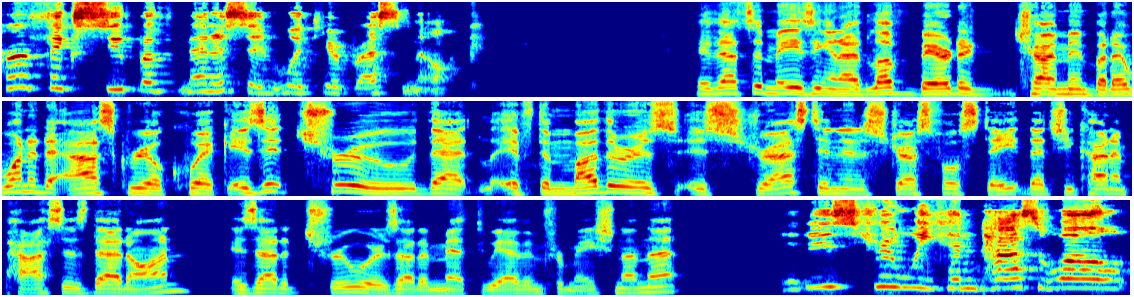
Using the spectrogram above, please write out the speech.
perfect soup of medicine with your breast milk Hey, that's amazing, and I'd love Bear to chime in. But I wanted to ask real quick: Is it true that if the mother is is stressed and in a stressful state, that she kind of passes that on? Is that a true or is that a myth? Do we have information on that? It is true. We can pass. Well,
